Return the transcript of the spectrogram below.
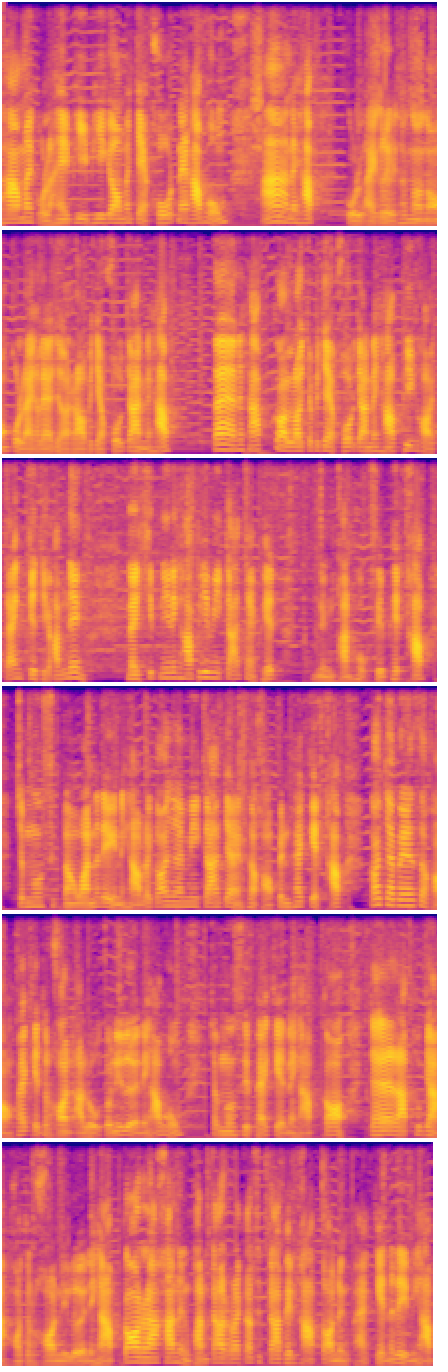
ถ้าไม่กดไลค์ให้พี่พี่ก็ไม่แจกโค้ดนะครับผมอ่านะครับ กดไลค์กันเลยถ้าน้องๆกดไลค์กันแล้วเดี๋ยวเราไปแจกโค้ดกันนะครับ แต่นะครับก่อนเราจะไปแจกโค้ดกันนะครับ พี่ขอแจ้งกิจกรรมหนึ่งในคลิปนี้นะครับพี่จะมีการแจกเพชร1,060 เพชรครับจำนวน 10 รางวัลนั่นเองนะครับ แล้วก็จะมีการแจกในส่วนของเป็นแพ็กเกจครับ ก็จะเป็นในส่วนของแพ็กเกจตัวละครอารุตัวนี้เลยนะครับผมจำนวน 10 แพ็กเกจนะครับ ก็จะได้รับทุกอย่างของตัวละครนี้เลยนะครับ ก็ราคา 1,999 เพชรครับ ต่อ 1 แพ็กเกจนั่นเองนะครับ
